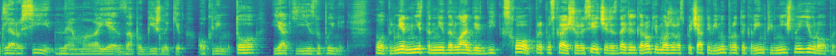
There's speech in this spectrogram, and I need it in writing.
для Росії немає запобіжників, окрім того, як її зупинять. От прем'єр-міністр Нідерландів Дік Схов припускає, що Росія через декілька років може розпочати війну проти країн Північної Європи,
